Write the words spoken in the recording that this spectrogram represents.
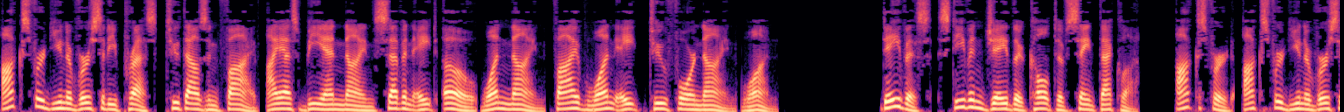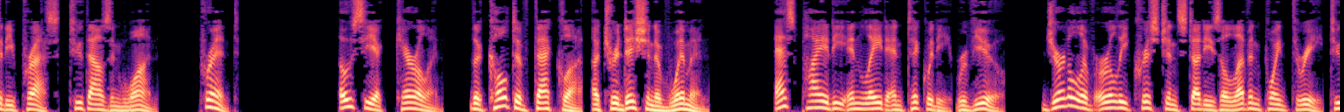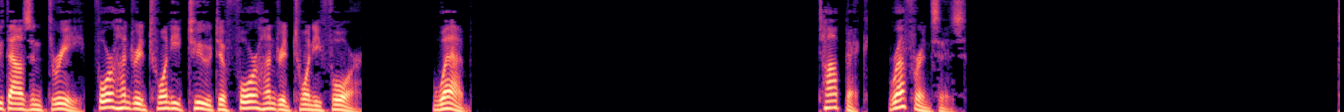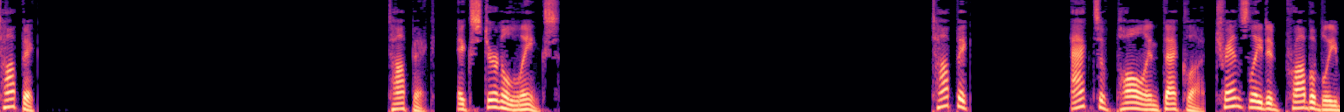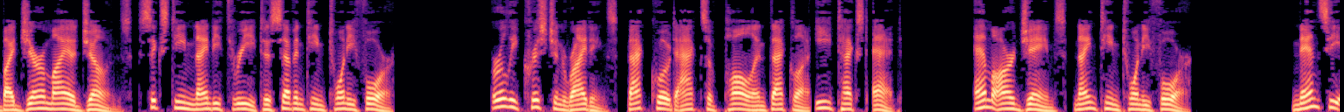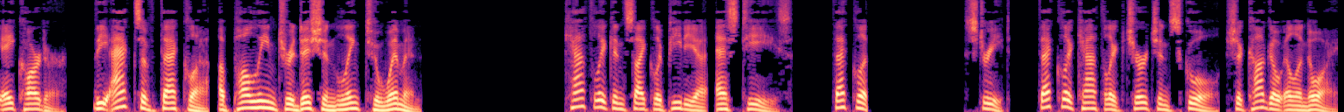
Oxford University Press, 2005, ISBN 978-0-19-518249-1. Davis, Stephen J. The Cult of St. Thecla. Oxford, Oxford University Press, 2001. Print. Osiek, Carolyn. The Cult of Thecla, A Tradition of Women. S. Piety in Late Antiquity Review. Journal of Early Christian Studies 11.3 2003, 422–424. Web. References External links Topic Acts of Paul and Thecla, translated probably by Jeremiah Jones, 1693–1724 Early Christian Writings, Acts of Paul and Thecla e-text ed. M. R. James, 1924. Nancy A. Carter. The Acts of Thecla, a Pauline tradition linked to women. Catholic Encyclopedia, Sts. Thecla Street. Thecla Catholic Church and School, Chicago, Illinois.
